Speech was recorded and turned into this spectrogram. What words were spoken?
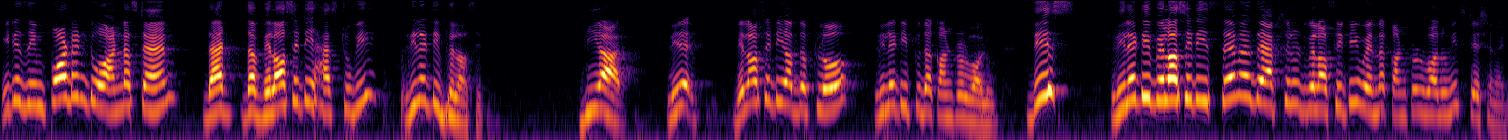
it is important to understand that the velocity has to be relative velocity VR velocity of the flow relative to the control volume. This relative velocity is same as the absolute velocity when the control volume is stationary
